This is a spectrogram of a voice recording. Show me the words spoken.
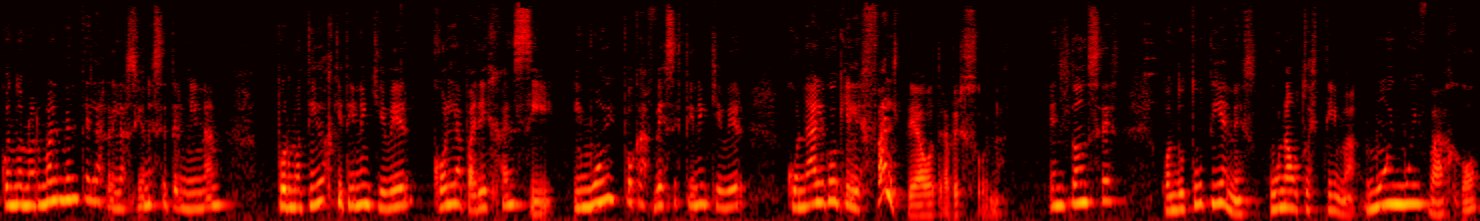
cuando normalmente las relaciones se terminan por motivos que tienen que ver con la pareja en sí y muy pocas veces tienen que ver con algo que le falte a otra persona. Entonces, cuando tú tienes una autoestima muy, muy bajo,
